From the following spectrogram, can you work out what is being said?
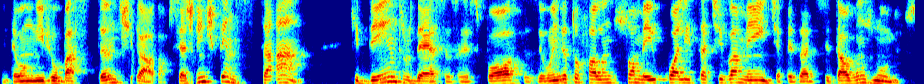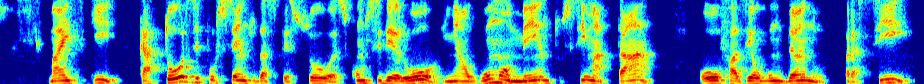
Então, é um nível bastante alto. Se a gente pensar que dentro dessas respostas, eu ainda estou falando só meio qualitativamente, apesar de citar alguns números, mas que 14% das pessoas considerou em algum momento se matar ou fazer algum dano para si,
